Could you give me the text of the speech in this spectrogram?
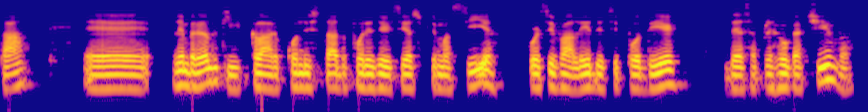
tá? É, lembrando que, claro, quando o Estado for exercer a supremacia, for se valer desse poder, dessa prerrogativa,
